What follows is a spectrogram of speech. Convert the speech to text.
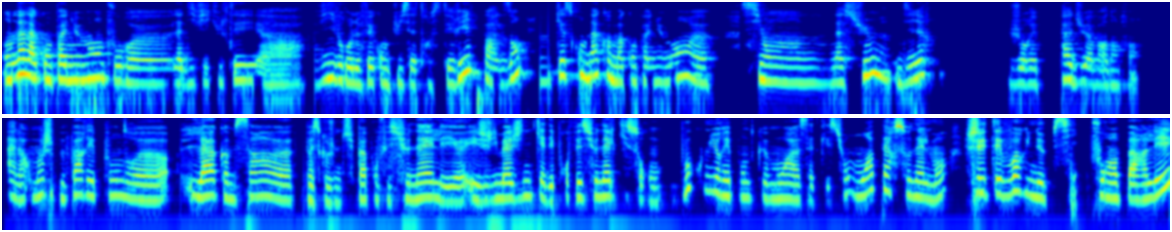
On a l'accompagnement pour euh, la difficulté à vivre le fait qu'on puisse être stérile, par exemple. Qu'est-ce qu'on a comme accompagnement euh, si on assume dire j'aurais pas dû avoir d'enfant? Alors moi je peux pas répondre là comme ça parce que je ne suis pas professionnelle et, j'imagine qu'il y a des professionnels qui sauront beaucoup mieux répondre que moi à cette question. Moi personnellement, j'ai été voir une psy pour en parler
